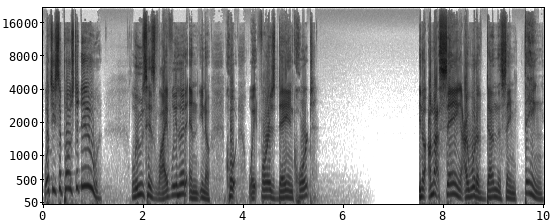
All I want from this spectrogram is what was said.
What's he supposed to do? Lose his livelihood and, you know, quote, wait for his day in court? You know, I'm not saying I would have done the same thing,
